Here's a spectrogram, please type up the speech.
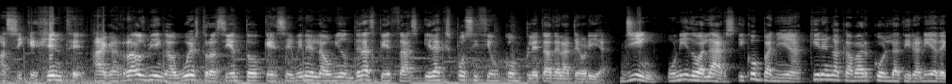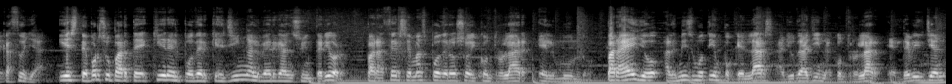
Así que gente, agarraos bien a vuestro asiento que se viene la unión de las piezas y la exposición completa de la teoría. Jin, unido a Lars y compañía, quieren acabar con la tiranía de Kazuya, y este por su parte quiere el poder que Jin alberga en su interior, para hacerse más poderoso y controlar el mundo. Para ello, al mismo tiempo que Lars ayuda a Jin a controlar el Devil Gen,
